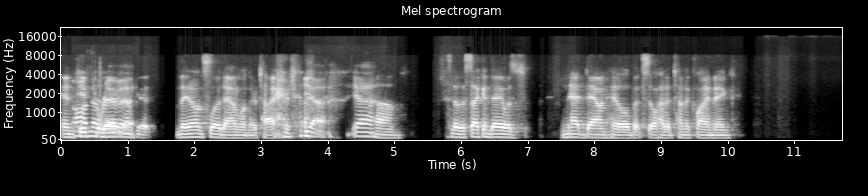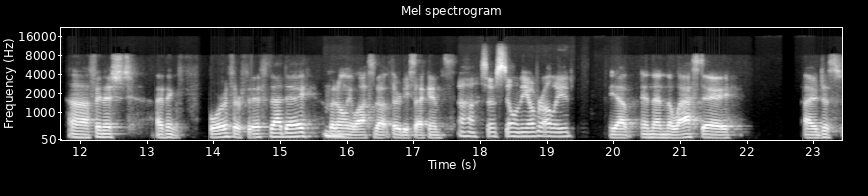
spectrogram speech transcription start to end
And On the people there don't get they don't slow down when they're tired. Yeah. Yeah. um, so the second day was net downhill, but still had a ton of climbing. Uh, finished, I think fourth or fifth that day, but Mhm. only lost about thirty seconds. Uh-huh. So still in the overall lead. Yep. And then the last day, I just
